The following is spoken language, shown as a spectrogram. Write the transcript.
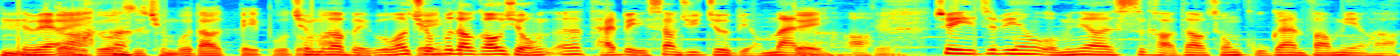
嗯对不对啊如果是全部到北部的，全部到北部，我要全部到到高雄，那台北上去就比较慢了啊。对所以这边我们要思考到从骨干方面哈，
